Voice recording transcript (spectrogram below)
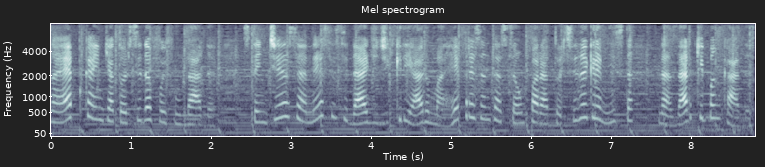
Na época em que a torcida foi fundada, sentia-se a necessidade de criar uma representação para a torcida gremista nas arquibancadas.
